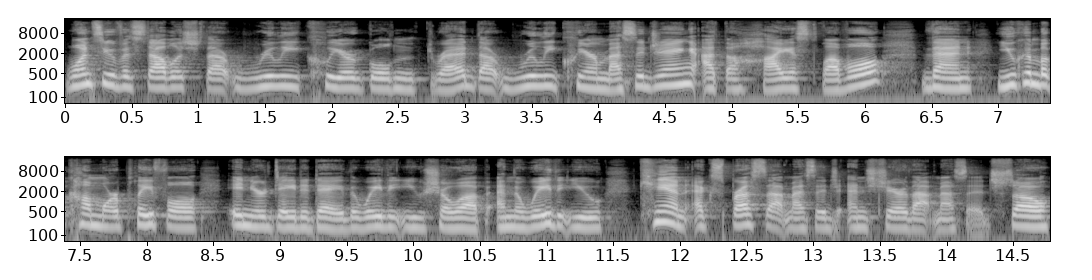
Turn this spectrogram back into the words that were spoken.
once you've established that really clear golden thread, that really clear messaging at the highest level, then you can become more playful in your day to day, the way that you show up and the way that you can express that message and share that message. So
